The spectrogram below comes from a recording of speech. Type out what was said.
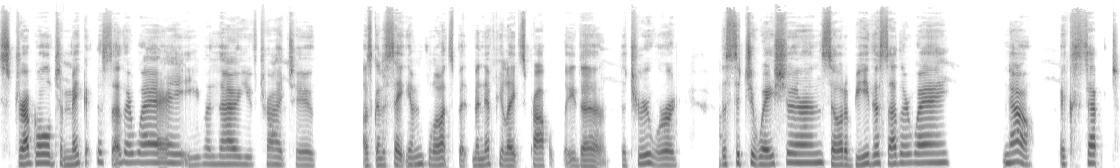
struggled to make it this other way, even though you've tried to, I was going to say influence, but manipulates probably the the true word, the situation so it'll be this other way. No, accept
